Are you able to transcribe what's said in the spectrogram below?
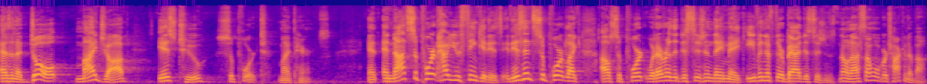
as an adult, my job is to support my parents. And, and not support how you think it is. It isn't support like I'll support whatever the decision they make, even if they're bad decisions. No, that's not what we're talking about.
